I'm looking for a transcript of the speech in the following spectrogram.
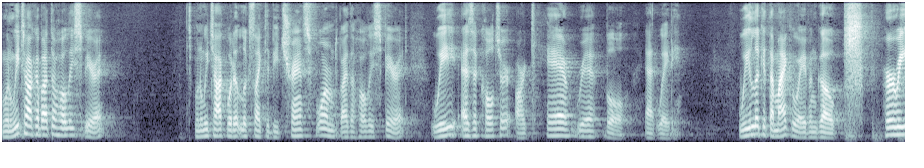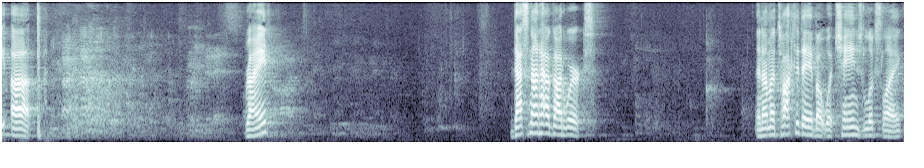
When we talk about the Holy Spirit, when we talk what it looks like to be transformed by the Holy Spirit, we as a culture are terrible at waiting. We look at the microwave and go, hurry up. right? That's not how God works. And I'm going to talk today about what change looks like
